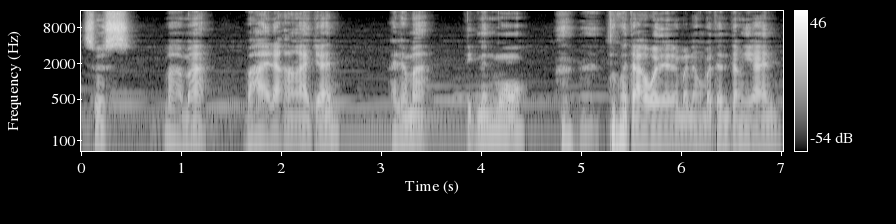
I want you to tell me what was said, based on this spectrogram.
Sus, mama, bahala ka nga dyan. Alam ma, tignan mo oh. Tumatawa na naman ang matandang yan.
